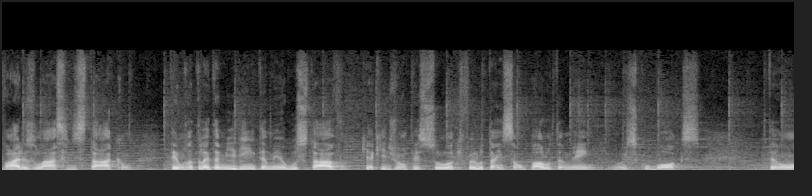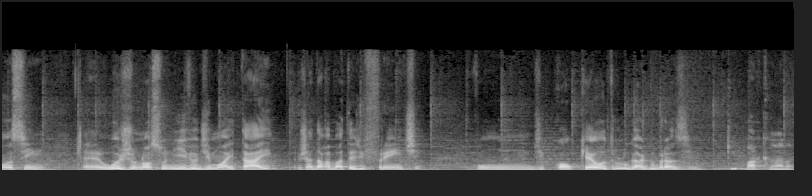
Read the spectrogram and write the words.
vários lá se destacam. Temos um atleta mirim também, o Gustavo, que é aqui de João Pessoa, que foi lutar em São Paulo também, no School Box. Então, assim, é, hoje o nosso nível de Muay Thai já dá para bater de frente com de qualquer outro lugar do Brasil. Que bacana.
